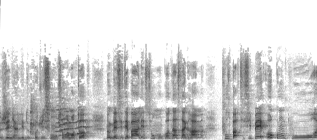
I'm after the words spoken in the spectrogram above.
géniales, les deux produits sont vraiment top. Donc n'hésitez pas à aller sur mon compte Instagram pour participer au concours.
